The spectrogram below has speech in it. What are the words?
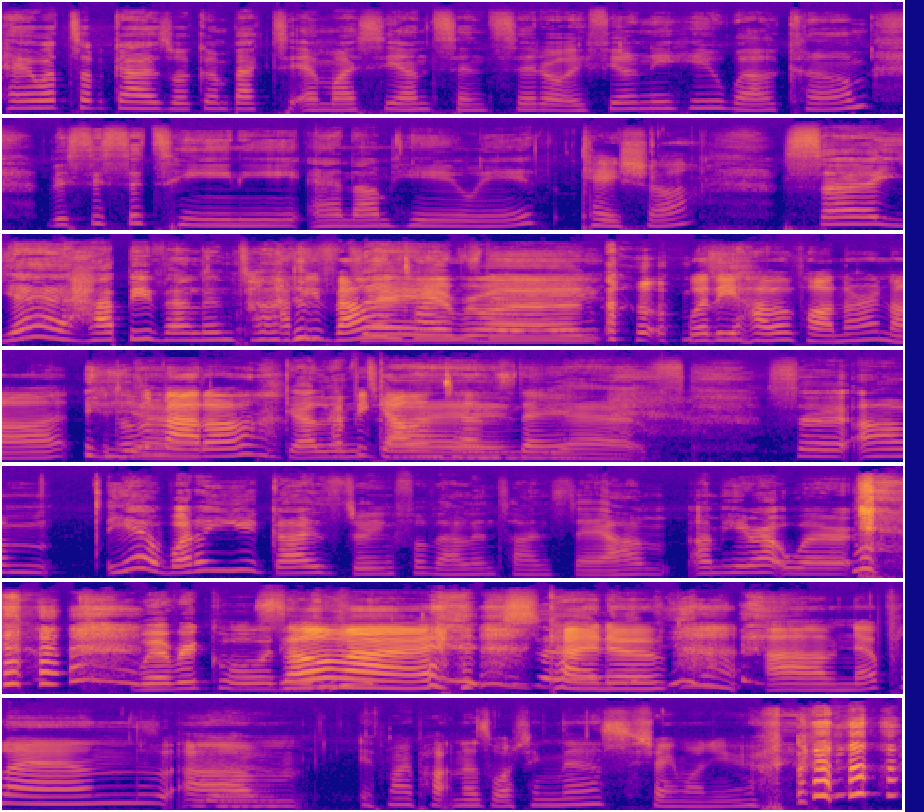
Hey, what's up, guys? Welcome back to MYC Uncensored, or if you're new here, welcome. This is Satini, and I'm here with. Keshia. So, yeah, happy Valentine's Happy Day, Valentine's everyone. Whether you have a partner or not, it doesn't Yeah, matter. Galentine's, Happy Valentine's Day. Yes. So, um, yeah, what are you guys doing for Valentine's Day? I'm I'm here at work. We're recording. So am I. So- kind of. Um, no plans. Yeah. Um, if my partner's watching this, shame on you.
